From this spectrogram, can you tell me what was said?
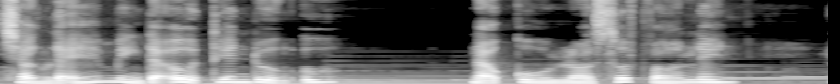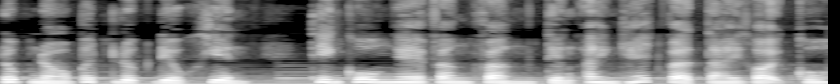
Chẳng lẽ mình đã ở thiên đường ư? Não cô lò sốt vó lên, lúc nó bất lực điều khiển thì cô nghe vang vẳng tiếng anh hét vào tai gọi cô.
